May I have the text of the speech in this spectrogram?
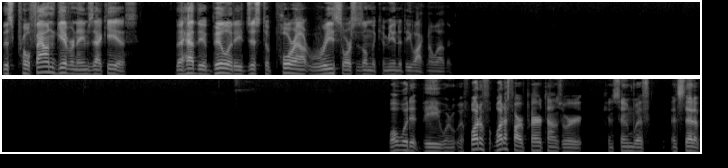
this profound giver named Zacchaeus that had the ability just to pour out resources on the community like no other. what would it be when if what if what if our prayer times were consumed with instead of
